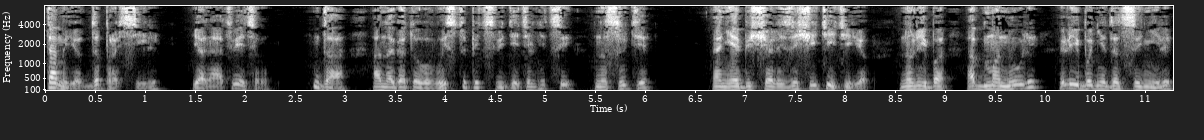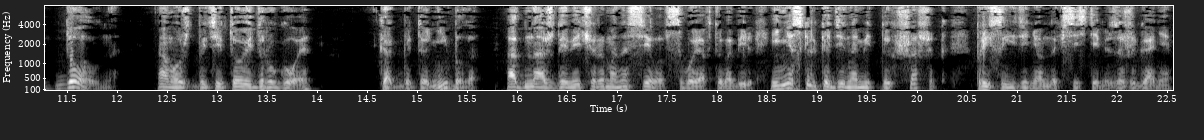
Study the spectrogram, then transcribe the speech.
Там ее допросили, и она ответила. Да, она готова выступить свидетельницей на суде. Они обещали защитить ее, но либо обманули, либо недоценили Долна, а может быть и то, и другое. Как бы то ни было, Однажды вечером она села в свой автомобиль, и несколько динамитных шашек, присоединенных к системе зажигания,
